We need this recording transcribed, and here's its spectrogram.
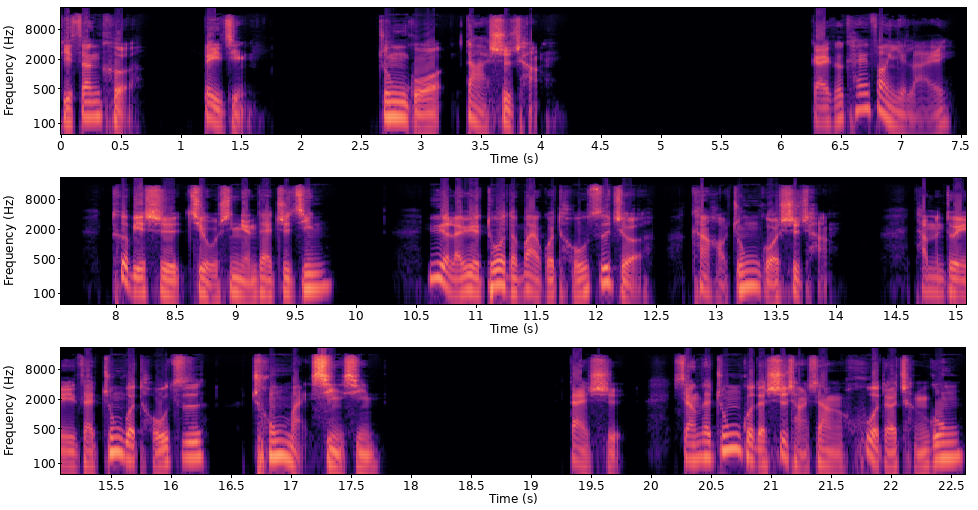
第三课背景：中国大市场。改革开放以来，特别是九十年代至今，越来越多的外国投资者看好中国市场，他们对在中国投资充满信心。但是，想在中国的市场上获得成功，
